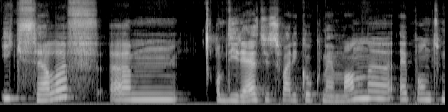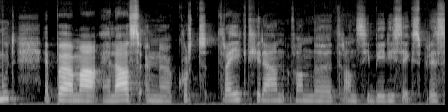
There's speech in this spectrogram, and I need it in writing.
Ik zelf um, op die reis, dus waar ik ook mijn man uh, heb ontmoet, heb uh, maar helaas een uh, kort traject gedaan van de Trans-Siberische Express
